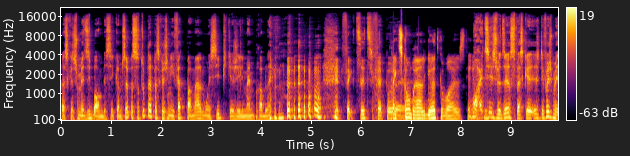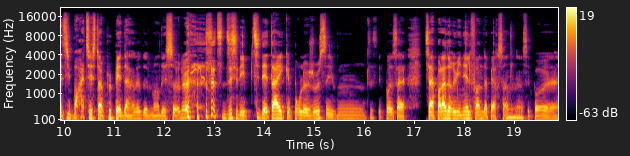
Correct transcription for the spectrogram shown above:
parce que je me dis, bon, ben c'est comme ça. Parce, surtout peut-être parce que je n'ai fait pas mal, moi aussi, puis que j'ai les mêmes problèmes. fait que, tu sais, tu fais pas. fait que tu euh, comprends le gars, c'est correct. Ouais, tu sais, je veux dire, c'est parce que des fois, je me dis, bah, tu sais, c'est un peu pédant là, de demander ça. Là. tu te dis, c'est des petits détails que pour le jeu, c'est. hmm, tu c'est pas. Ça, ça a pas l'air de ruiner le fun de personne. là. C'est pas. euh,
